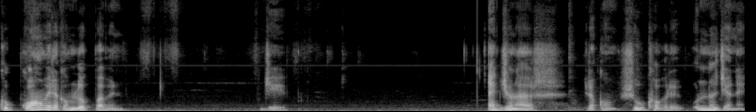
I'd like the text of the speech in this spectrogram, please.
খুব কম এরকম লোক পাবেন যে একজন আর এরকম সুখবরে অন্য জনে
